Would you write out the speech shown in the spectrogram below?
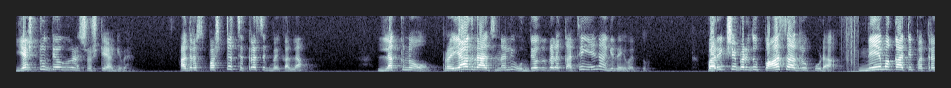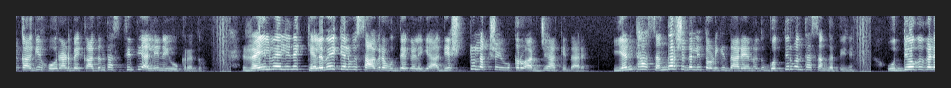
ಎಷ್ಟು ಉದ್ಯೋಗಗಳು ಸೃಷ್ಟಿಯಾಗಿವೆ? ಅದರ ಸ್ಪಷ್ಟ ಚಿತ್ರ ಸಿಗಬೇಕಲ್ಲ? ಲಕ್ನೋ, ಪ್ರಯಾಗ್ರಾಜ್ನಲ್ಲಿ ಉದ್ಯೋಗಗಳ ಕಥೆ ಏನಾಗಿದೆ ಇವತ್ತು? ಪರೀಕ್ಷೆ ಬರೆದು ಪಾಸ್ ಆದರೂ ಕೂಡ ನೇಮಕಾತಿ ಪತ್ರಕ್ಕಾಗಿ ಹೋರಾಡಬೇಕಾದಂಥ ಸ್ಥಿತಿ ಅಲ್ಲಿನ ಯುವಕರದ್ದು. ರೈಲ್ವೆಯಲ್ಲಿನ ಕೆಲವೇ ಕೆಲವು ಸಾವಿರ ಹುದ್ದೆಗಳಿಗೆ ಅದೆಷ್ಟು ಲಕ್ಷ ಯುವಕರು ಅರ್ಜಿ ಹಾಕಿದ್ದಾರೆ? ಎಂಥ ಸಂಘರ್ಷದಲ್ಲಿ ತೊಡಗಿದ್ದಾರೆ ಅನ್ನೋದು ಗೊತ್ತಿರುವಂತಹ ಸಂಗತಿನೇ. ಉದ್ಯೋಗಗಳ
